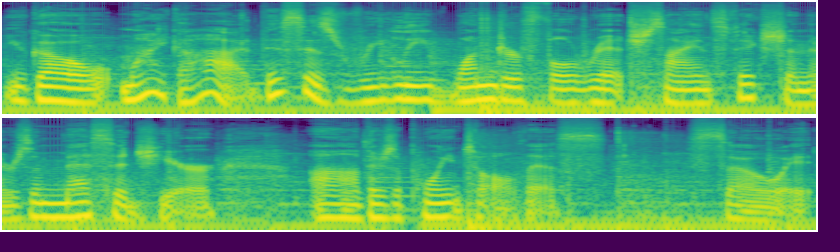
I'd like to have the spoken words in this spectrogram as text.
you go, my God, this is really wonderful, rich science fiction. There's a message here, uh, there's a point to all this. So it,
